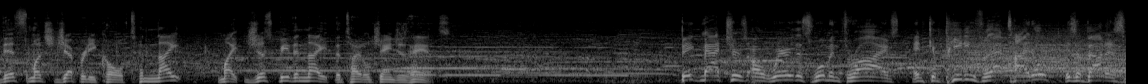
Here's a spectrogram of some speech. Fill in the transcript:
this much jeopardy, Cole. Tonight might just be the night the title changes hands. Big matches are where this woman thrives, and competing for that title is about as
